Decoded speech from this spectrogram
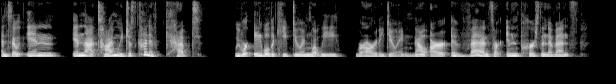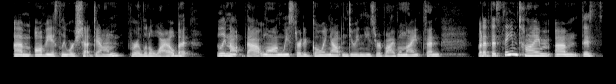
And so in in that time, we just kind of kept, we were able to keep doing what we were already doing. Now, our events, our in-person events, um, obviously were shut down for a little while, but really not that long. We started going out and doing these revival nights. And but at the same time, um, this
